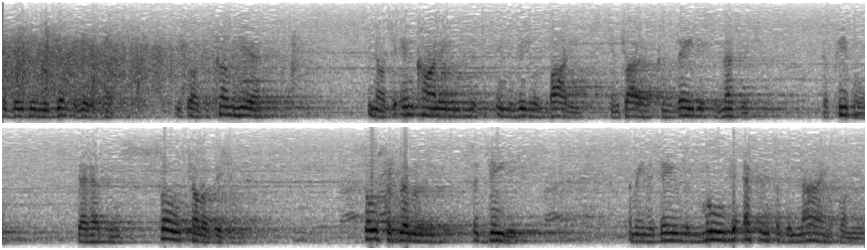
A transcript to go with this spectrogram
if they give me just a little help. Because to come here, you know, to incarnate into this individual's body and try to convey this message to people that have been so televisioned, so subliminally sedated. I mean, that they removed the essence of the nine from you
